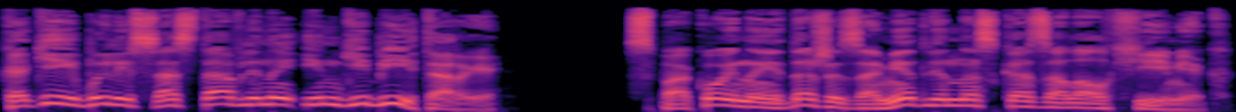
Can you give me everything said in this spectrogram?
какие были составлены ингибиторы, Спокойно и даже замедленно сказал алхимик.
